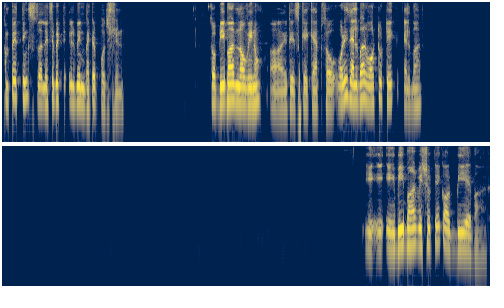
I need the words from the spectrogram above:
compare things a little bit. You'll be in better position. So B bar now we know uh, it is K cap. So what is L bar? What to take L bar? A, A, A B bar we should take or B A bar?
